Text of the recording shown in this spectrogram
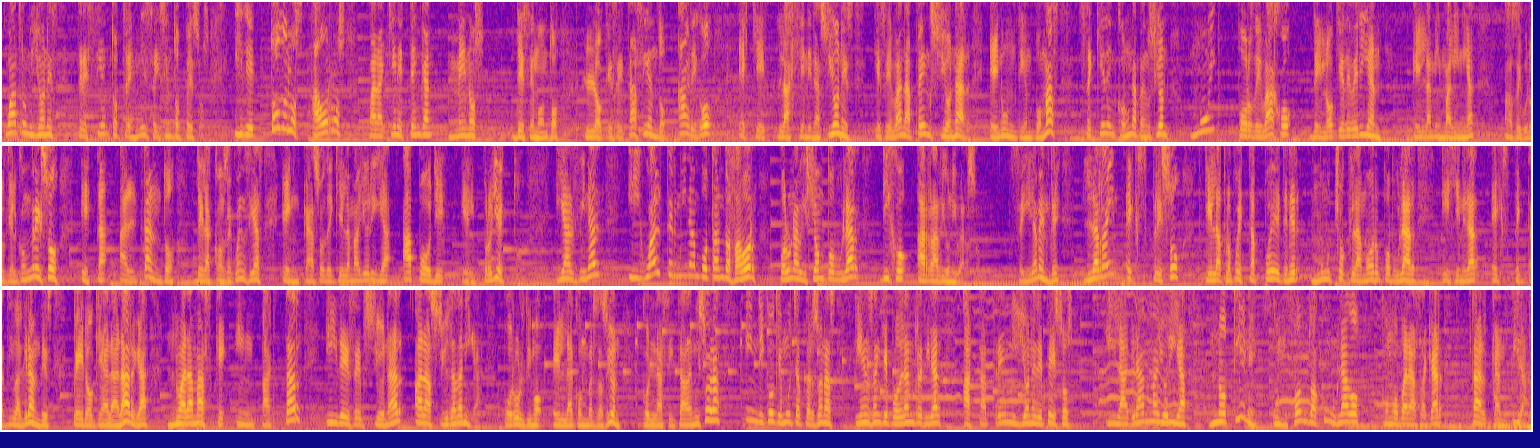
4.303.600 pesos, y de todos los ahorros para quienes tengan menos de ese monto. Lo que se está haciendo, agregó, es que las generaciones que se van a pensionar en un tiempo más se queden con una pensión muy por debajo de lo que deberían. En la misma línea, aseguró que el Congreso está al tanto de las consecuencias en caso de que la mayoría apoye el proyecto. Y al final, igual terminan votando a favor por una visión popular, dijo a Radio Universo. Seguidamente, Larraín expresó que la propuesta puede tener mucho clamor popular y generar expectativas grandes, pero que a la larga no hará más que impactar y decepcionar a la ciudadanía. Por último, en la conversación con la citada emisora, indicó que muchas personas piensan que podrán retirar hasta 3 millones de pesos y la gran mayoría no tiene un fondo acumulado como para sacar tal cantidad.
